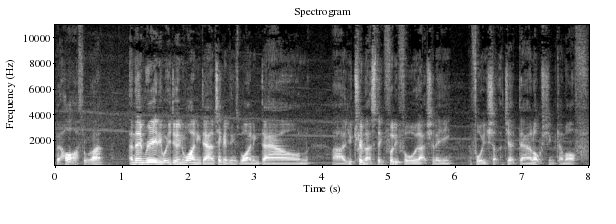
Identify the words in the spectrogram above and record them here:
Bit hot after all that. And then really what you're doing, winding down, checking everything's winding down. Uh, you trim that stick fully forward actually before you shut the jet down. Oxygen come off.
